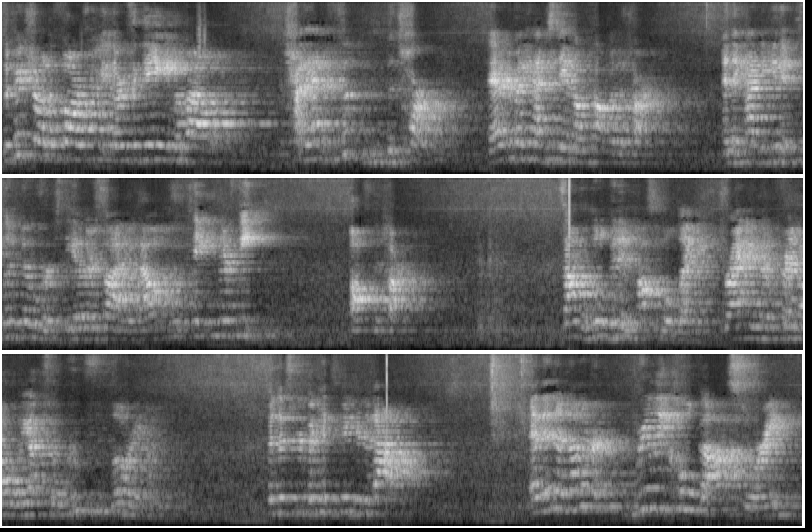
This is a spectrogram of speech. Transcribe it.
The picture on the far right, there's a game about had to flip the tarp. Everybody had to stand on top of the tarp. And they had to get it flipped over to the other side without taking their feet off the tarp sounds a little bit impossible, like dragging their friend all the way up to the roof and lowering them. But this group of kids figured it out. And then another really cool God story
